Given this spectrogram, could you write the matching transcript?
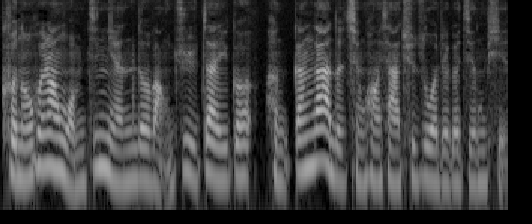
可能会让我们今年的网剧在一个很尴尬的情况下去做这个精品。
